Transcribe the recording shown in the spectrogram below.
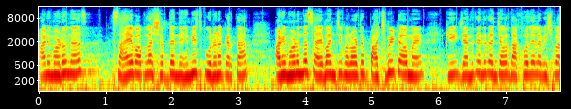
आणि म्हणूनच साहेब आपला शब्द नेहमीच पूर्ण करतात. आणि म्हणूनच साहेबांची मला वाटतं पाचवी टर्म आहे की जनतेने त्यांच्यावर दाखवलेला विश्वास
